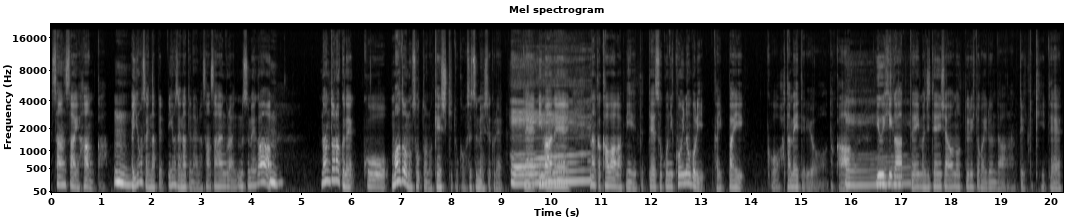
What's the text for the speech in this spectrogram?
3歳半か、うん。あ4歳になって4歳になってないな3歳半ぐらいの娘が、うん。なんとなくねこう窓の外の景色とかを説明してくれへええ今ねなんか川が見えててそこに鯉のぼりがいっぱいこうはためいてるよとか夕日があって今自転車を乗ってる人がいるんだなんて言って聞いて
